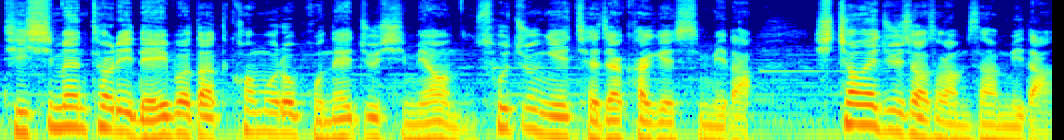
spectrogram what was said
디시멘터리 네이버 닷컴으로 보내주시면 소중히 제작하겠습니다. 시청해주셔서 감사합니다.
